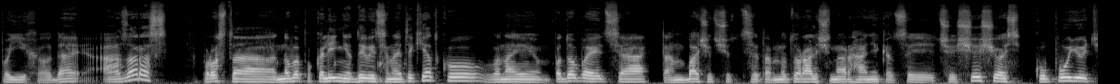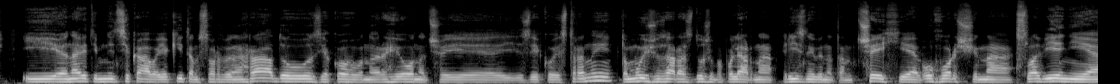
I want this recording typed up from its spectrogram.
поїхали. Да? А зараз Просто нове покоління дивиться на етикетку, вона їм подобається. Там бачать, що це там натуральщина, органіка, це чи ще щось. Купують, і навіть їм не цікаво, який там сорт винограду, з якого воно регіону чи з якої страни. Тому що зараз дуже популярна різні вина там Чехія, Угорщина, Словенія,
